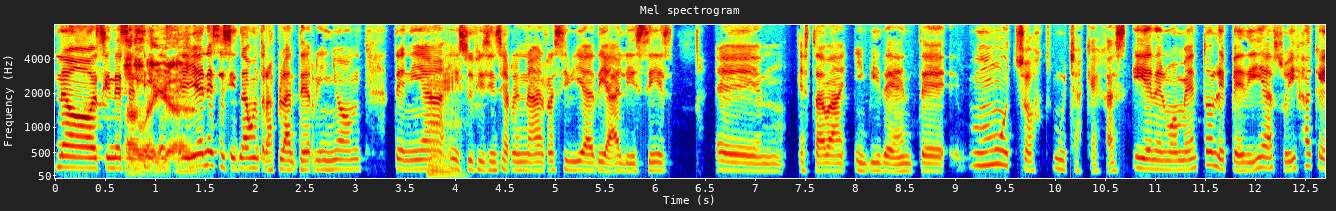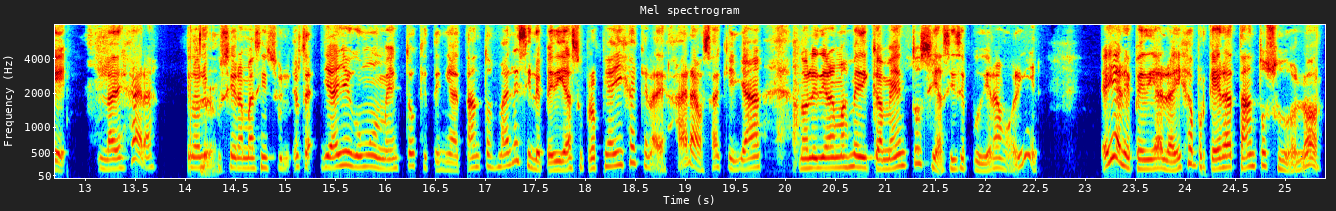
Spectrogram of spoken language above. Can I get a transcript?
No, si necesita, Oh ella necesitaba un trasplante de riñón, tenía Mm. insuficiencia renal, recibía diálisis, eh, estaba invidente, muchos, muchas quejas. Y en el momento le pedía a su hija que la dejara, que no le pusiera más insulina. O sea, ya llegó un momento que tenía tantos males y le pedía a su propia hija que la dejara, o sea, que ya no le dieran más medicamentos y así se pudiera morir. Ella le pedía a la hija porque era tanto su dolor.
